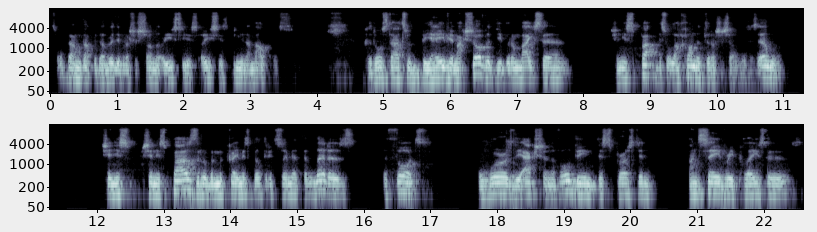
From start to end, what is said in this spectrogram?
It's all bound up with Avodah Rosh Hashanah, Oisius, Oisius, Binyan Amalchus. Because it all starts with behavior, Machshava, Dibur Maisa, this all achana to Rosh Hashanah. This is Elul. Shenispazru b'mekayim is built that the letters, the thoughts, the words, the action of all being dispersed in unsavory places.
